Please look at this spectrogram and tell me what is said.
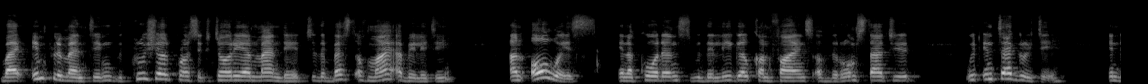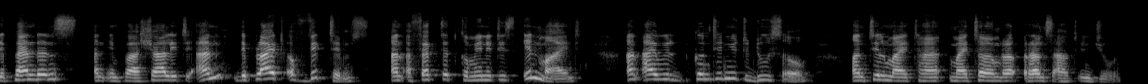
by implementing the crucial prosecutorial mandate to the best of my ability and always in accordance with the legal confines of the Rome Statute with integrity, independence, and impartiality, and the plight of victims and affected communities in mind, and I will continue to do so until my, my term runs out in June.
